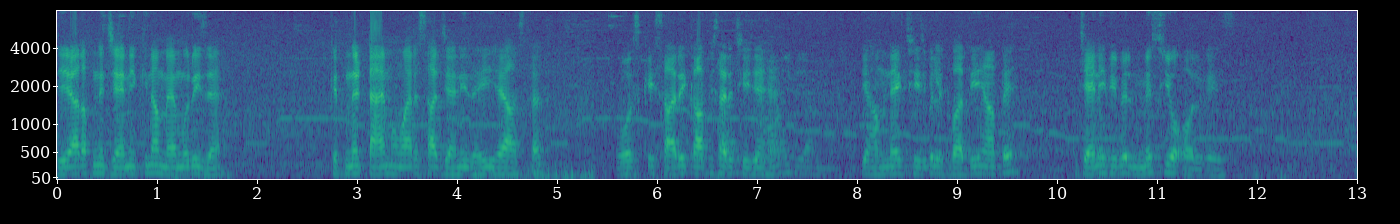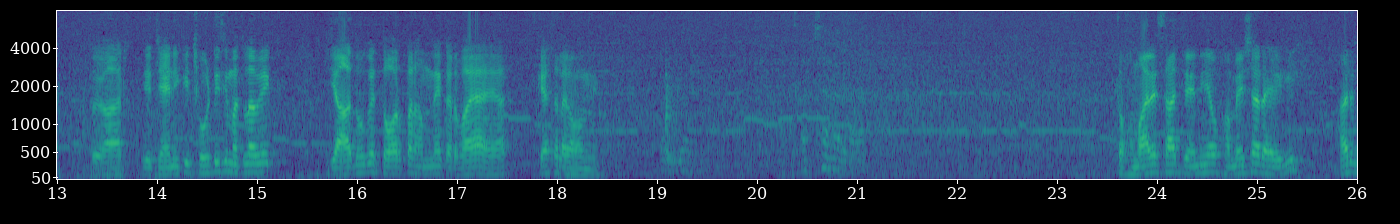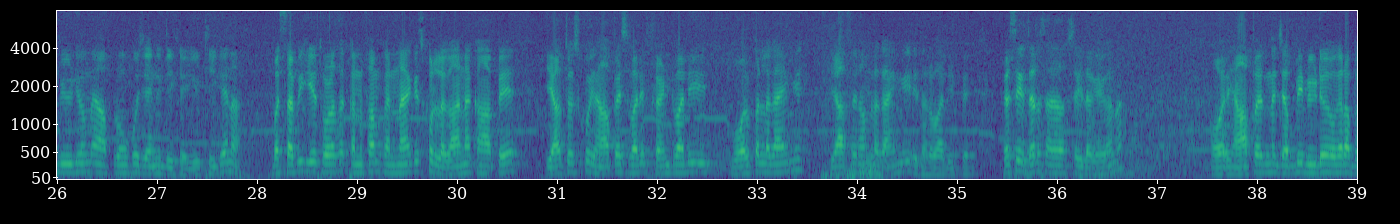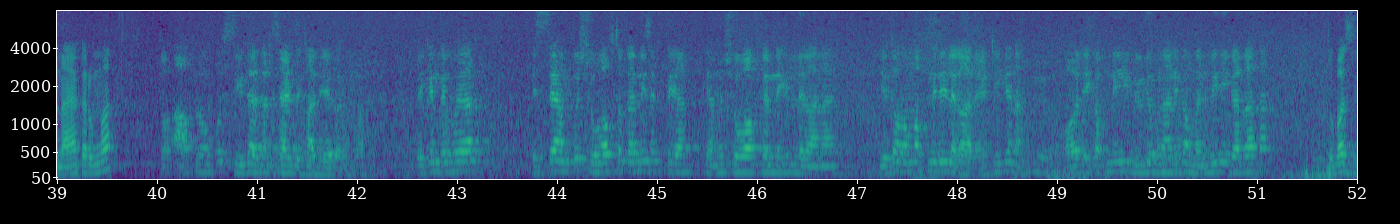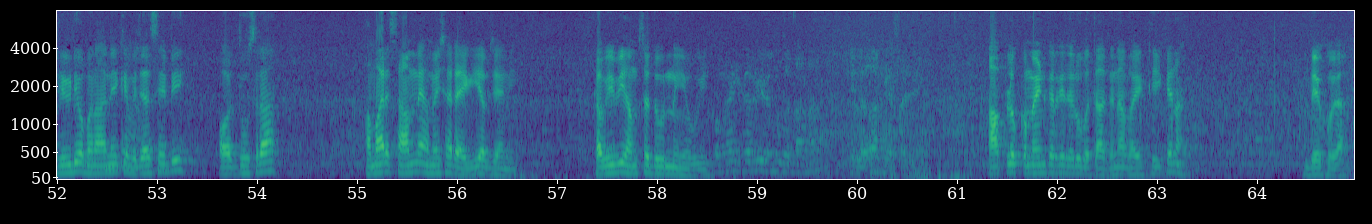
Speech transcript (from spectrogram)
ये यार अपने जैनी की ना मेमोरीज़ है। कितने टाइम हमारे साथ जैनी रही है आज तक। वो उसकी सारी काफ़ी सारी चीज़ें हैं। ये हमने एक चीज़ भी लिखवा दी है यहाँ पे Jenny we will miss you always तो यार ये जैनी की छोटी सी मतलब एक यादों के तौर पर हमने करवाया है यार। कैसा लगा मम्मी? अच्छा लग। तो हमारे साथ जैनी अब हमेशा रहेगी। हर वीडियो में आप लोगों को जैनी दिखेगी, ठीक है ना? बस अभी ये थोड़ा सा कंफर्म करना है कि इसको लगाना कहाँ पे या तो इसको यहाँ पे इस वाली फ्रंट वाली वॉल पर लगाएँगे, या फिर हम लगाएँगे इधर वाली पे। वैसे इधर सही लगेगा ना? और यहाँ पर मैं जब भी वीडियो वगैरह बनाया करूँगा तो आप लोगों को सीधा इधर साइड दिखा दिया करूँगा। लेकिन देखो यार, इससे हमको शो ऑफ़ तो कर नहीं सकते यार, कि हमें शो ऑफ़ करने के लिए लगाना है। ये तो हम अपने लिए लगा रहे हैं, ठीक है ना? और एक अपनी वीडियो बनाने का मन भी नहीं कर रहा था। तो बस वीडियो बनाने की वजह से भी, और दूसरा हमारे सामने हमेशा रहेगी अब जैनी। कभी भी हमसे दूर नहीं होगी। कमेंट करके ज़रूर बताना कि लगा कैसा आप लोग कमेंट करके ज़रूर बता देना भाई ठीक है ना? देखो यार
